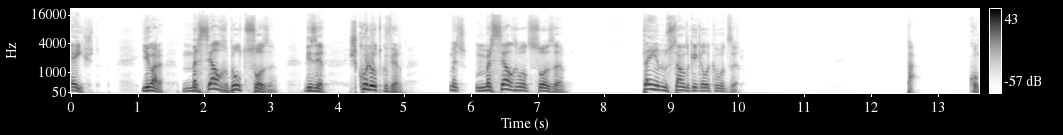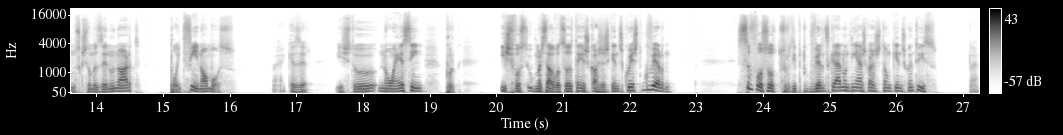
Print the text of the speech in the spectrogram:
É isto. E agora, Marcelo Rebelo de Souza dizer escolha outro governo. Mas Marcelo Rebelo de Souza tem a noção do que é que ele acabou de dizer. Pá, como se costuma dizer no Norte, põe-te fino ao almoço. É? Quer dizer, isto não é assim. Porque isto fosse, o Marcelo Rebelo tem as costas quentes com este governo. Se fosse outro tipo de governo, se calhar não tinha as costas tão quentes quanto isso. É?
